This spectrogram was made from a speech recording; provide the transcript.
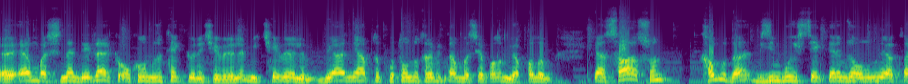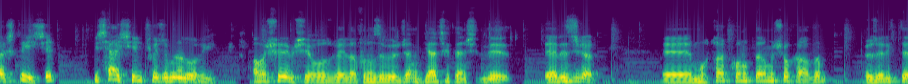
Ee, en başından dediler ki okulumuzu tek yöne çevirelim, çevirelim. Veya ne yaptık? Butonlu trafik lambası yapalım, yapalım. Yani sağ olsun kamu da bizim bu isteklerimize olumlu yaklaştığı için biz her şeyin çözümüne doğru gittik. Ama şöyle bir şey Oğuz Bey lafınızı böleceğim. Gerçekten şimdi değerli izleyiciler e, muhtar konuklarımı çok aldım. Özellikle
